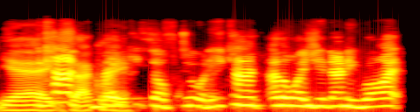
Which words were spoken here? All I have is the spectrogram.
yeah, You can't exactly. make yourself do it. You can't. Otherwise, you'd only write.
